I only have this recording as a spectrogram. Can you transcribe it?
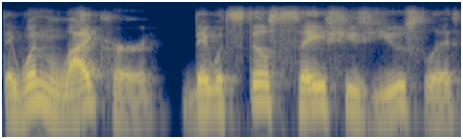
They wouldn't like her. They would still say she's useless.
